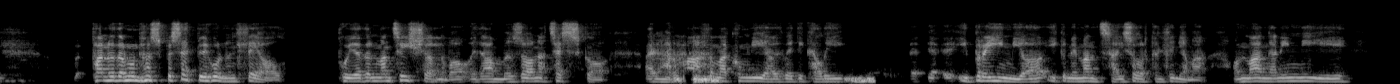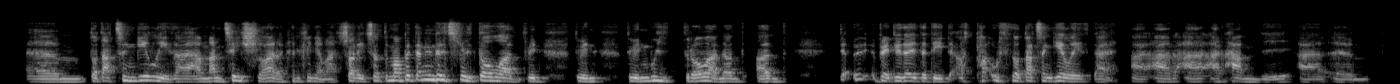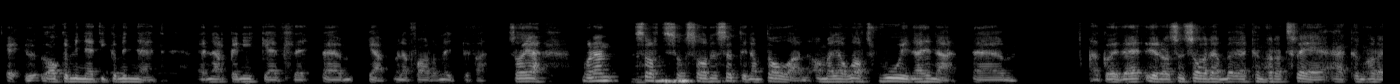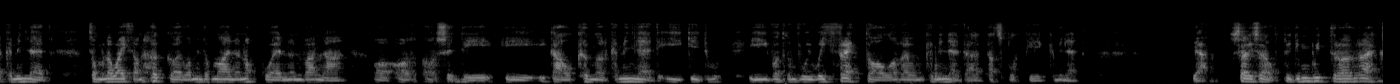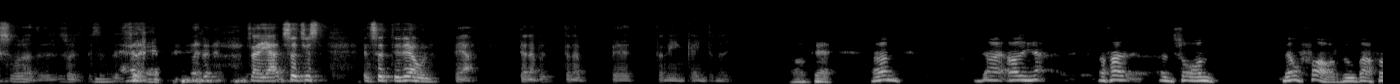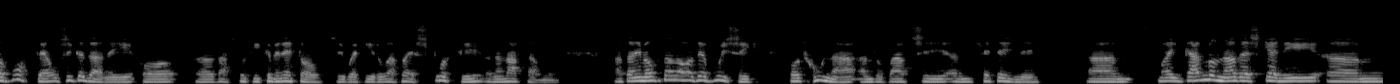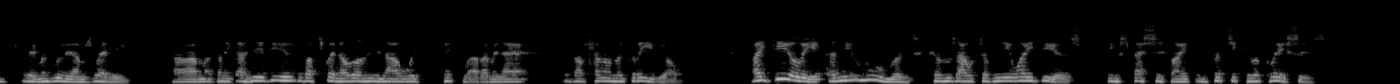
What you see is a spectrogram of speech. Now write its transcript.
Pan oedden nhw'n hysbysebu hwn yn lleol, pwy oedd yn manteisio arno fo oedd Amazon a Tesco, a'r, a'r math yma cwmnïau oedd wedi cael eu i breimio i gymryd mantais o'r cynllunio yma, ond mae angen i ni um, dod at yn gilydd a, a manteisio ar y cynllunio yma. Sori, so dyma beth da ni'n neud trwy dolan, dwi'n dwi n, dwi mwydro fan, ond, ond be dwi'n dweud ydy, wrth ddod at yn gilydd, de, a'r, ar, ar hamdu a, um, o gymuned i gymuned yn arbenigedd, lle, um, ia, mae yna ffordd o wneud pethau. So ia, mae hwnna'n sort of sôn yn sydyn am dolan, ond mae o lot fwy na hynna. Um, Ac oedd Euros yn sôn am y cynghora tre a cynghora cymuned. Mae yna waith anhygoel yn mynd ymlaen yn ogwen yn fanna o, o, o sut i, i, i gael cyngor cymuned i, gyd, i fod yn fwy weithredol o fewn cymuned a datblygu cymuned. Ia, yeah, sorry Sel, dwi wedi mwydro yn Rex fyna. So, ia, so just yn sydyn iawn. Ia, yeah, dyna, dyna be da ni'n kind yn neud. Oce. Okay. Um, da, yn sôn mewn ffordd rhyw fath o fodel sydd gyda ni o uh, ddatblygu cymunedol sydd wedi rhyw fath o esblygu yn yn ardal ni. A da ni'n meddwl bod yn olodau bwysig bod hwnna yn rhywbeth sydd yn lledeunu. Um, Mae'n gan mlynedd ers gen i um, Raymond Williams Lenny. Um, a da ni'n cael hyd i rhywbeth sgwennol o'n 1984 a mi ddarllen o'n y greiddiol. Ideally, a new movement comes out of new ideas being specified in particular places –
